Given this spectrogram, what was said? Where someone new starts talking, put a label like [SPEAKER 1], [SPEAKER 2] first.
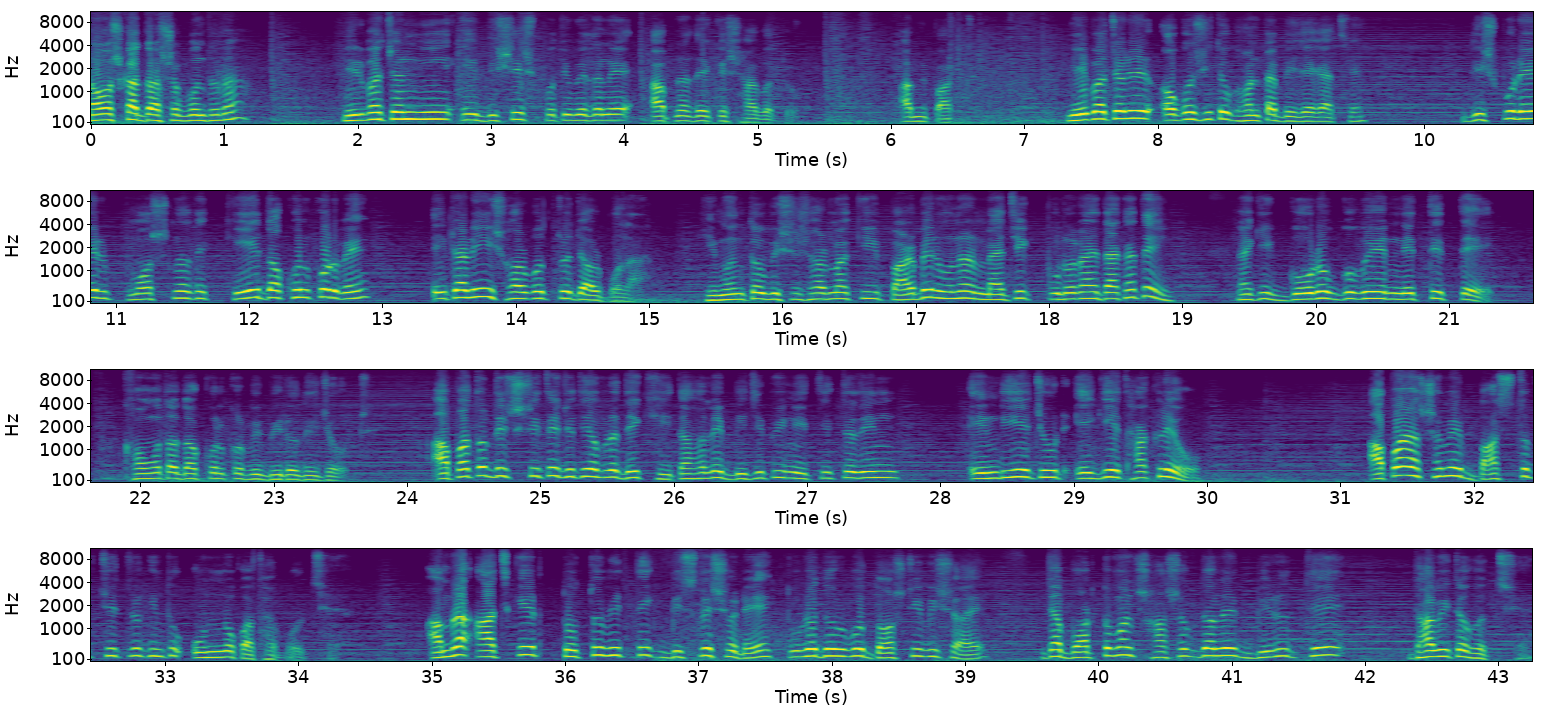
[SPEAKER 1] নমস্কার দর্শক বন্ধুরা, নির্বাচন নিয়ে এই বিশেষ প্রতিবেদনে আপনাদেরকে স্বাগত। আমি পার্থ। নির্বাচনের অঘোষিত ঘণ্টা বেজে গেছে। দিসপুরের মসনদে কে দখল করবে, এটা নিয়েই সর্বত্র জল্পনা। হিমন্ত বিশ্ব শর্মা কি পারবেন ওনার ম্যাজিক পুনরায় দেখাতে, নাকি গৌরব গগৈয়ের নেতৃত্বে ক্ষমতা দখল করবে বিরোধী জোট? আপাত দৃষ্টিতে যদি আমরা দেখি, তাহলে বিজেপি নেতৃত্বাধীন এনডিএ জোট এগিয়ে থাকলেও আপার আসামের বাস্তব চিত্র কিন্তু অন্য কথা বলছে। আমরা আজকের তথ্যভিত্তিক বিশ্লেষণে তুলে ধরব দশটি বিষয় যা বর্তমান শাসক দলের বিরুদ্ধে ধাবিত হচ্ছে।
